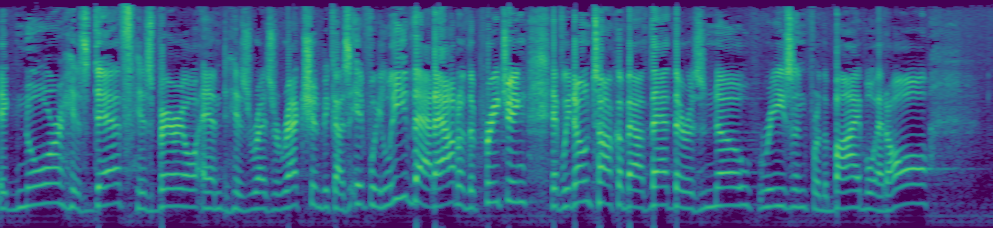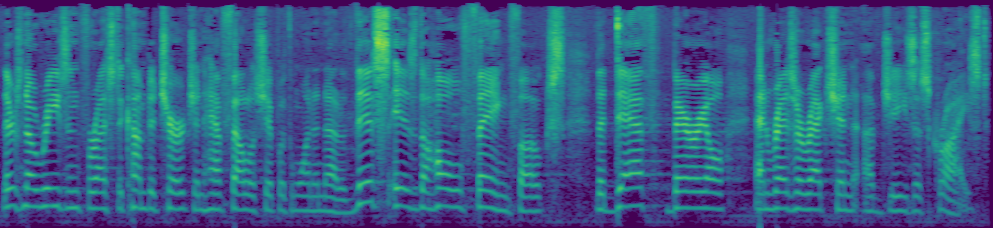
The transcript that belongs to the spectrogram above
ignore his death, his burial, and his resurrection because if we leave that out of the preaching, if we don't talk about that, there is no reason for the Bible at all. There's no reason for us to come to church and have fellowship with one another. This is the whole thing, folks the death, burial, and resurrection of Jesus Christ.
